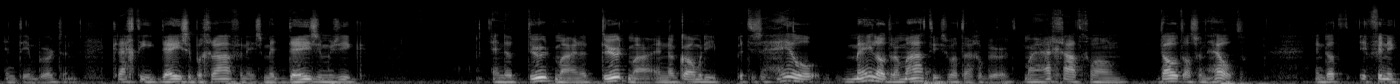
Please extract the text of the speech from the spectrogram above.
En Tim Burton. Krijgt hij deze begrafenis met deze muziek. En dat duurt maar en dat duurt maar. En dan komen die. Het is heel melodramatisch wat daar gebeurt. Maar hij gaat gewoon dood als een held. En dat vind ik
